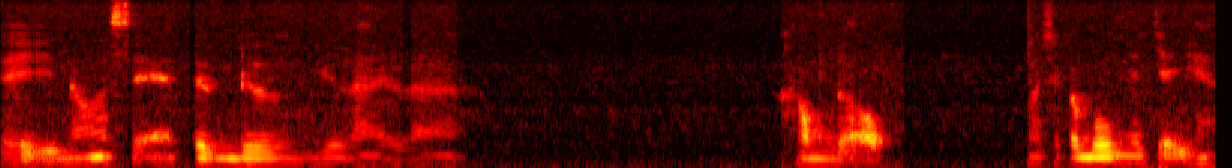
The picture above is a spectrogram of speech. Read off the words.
thì nó sẽ tương đương với lại là không độ. Nó sẽ có bốn giá trị ha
